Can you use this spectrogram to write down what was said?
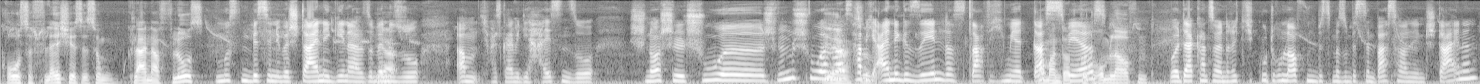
große Fläche, es ist so ein kleiner Fluss. Du musst ein bisschen über Steine gehen. Also wenn Ja. du so, ähm, ich weiß gar nicht, wie die heißen, so Schnorchelschuhe, Schwimmschuhe Ja, hast, habe so. ich eine gesehen. Das dachte ich mir, Kann das man dort gut wär's. rumlaufen. Weil da kannst du dann richtig gut rumlaufen, bist mal so ein bisschen Wasser an den Steinen.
